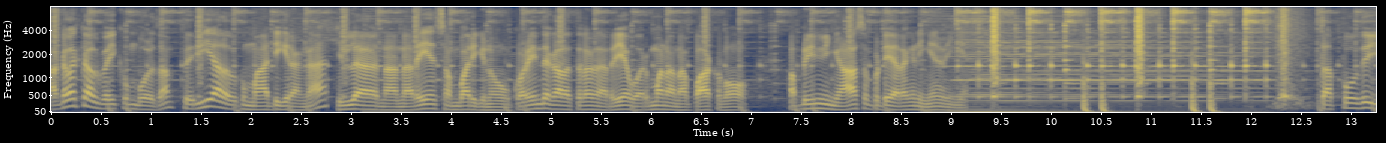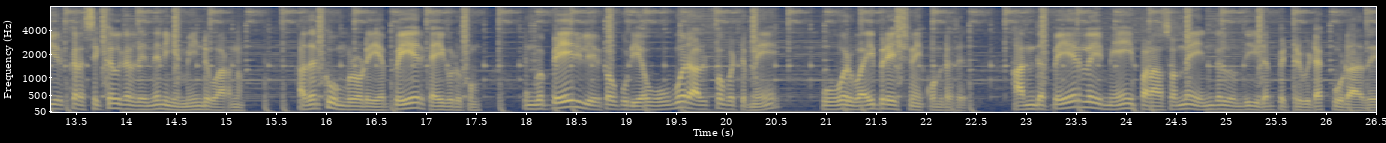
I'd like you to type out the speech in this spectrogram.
அகலக்கால் வைக்கும்போது தான் பெரிய அளவுக்கு மாட்டிக்கிறாங்க. இல்லை நான் நிறைய சம்பாதிக்கணும். குறைந்த காலத்தில் நிறைய வருமானம் நான் பார்க்கணும். அப்படின்னு நீங்கள் ஆசைப்பட்டு இறங்குனீங்கன்னு வைங்க. தற்போது இருக்கிற சிக்கல்கள்லேருந்து நீங்கள் மீண்டு வரணும். அதற்கு உங்களுடைய பெயர் கை கொடுக்கும். உங்கள் பெயரில் இருக்கக்கூடிய ஒவ்வொரு அல்பபெட்டுமே ஒவ்வொரு வைப்ரேஷனை கொண்டது. அந்த பெயர்லையுமே இப்போ நான் சொன்ன எண்கள் வந்து இடம்பெற்று விடக்கூடாது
